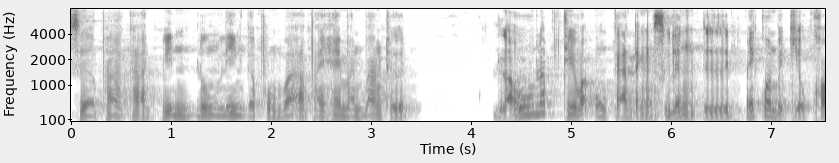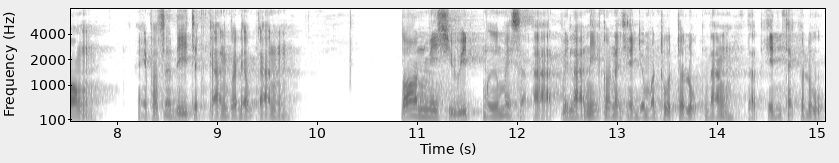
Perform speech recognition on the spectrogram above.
เสื้อผ้าขาดวิ่นลุ่งลิ่งกับผมว่าอภัยให้มันบ้างเถิด เรารับเทวะองค์การแต่งหนังสือเรื่องอื่น ไม่ควรไปเกี่ยวข้อง ให้พัสดีจัดการก็แล้วกัน ตอนมีชีวิตมือไม่สะอาด เวลานี้ก็นาใช้ยมทูตถลกหนัง ตัดเอ็นแทะกระดูก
